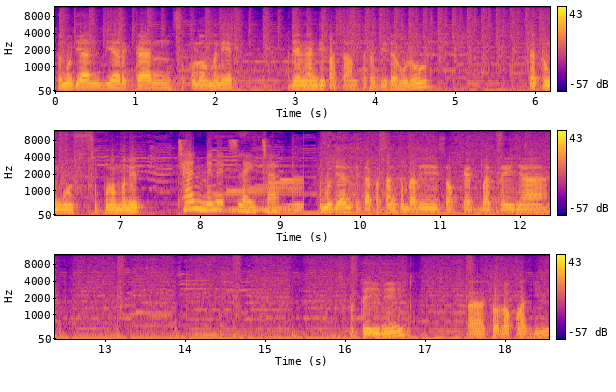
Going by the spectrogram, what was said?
Kemudian biarkan 10 menit. Jangan dipasang terlebih dahulu. Kita tunggu 10 menit. 10 minutes later. Kemudian kita pasang kembali soket baterainya. Seperti ini. Kita colok lagi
